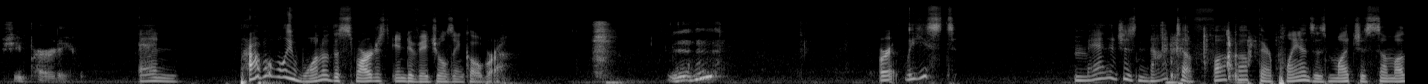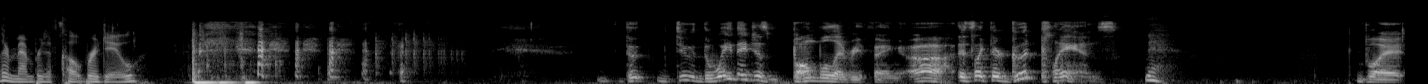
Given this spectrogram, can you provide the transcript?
she purdy. and probably one of the smartest individuals in Cobra. Mm-hmm. Or at least manages not to fuck up their plans as much as some other members of Cobra do. The dude, the way they just bumble everything, ah, it's like they're good plans, Yeah. but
